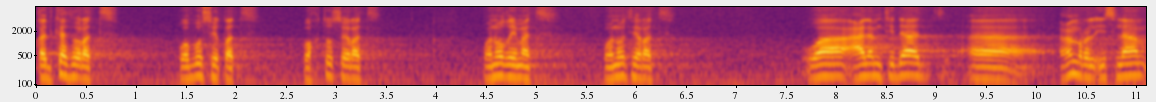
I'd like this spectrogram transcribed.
قد كثرت وبسطت واختصرت ونظمت ونثرت. وعلى امتداد عمر الإسلام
